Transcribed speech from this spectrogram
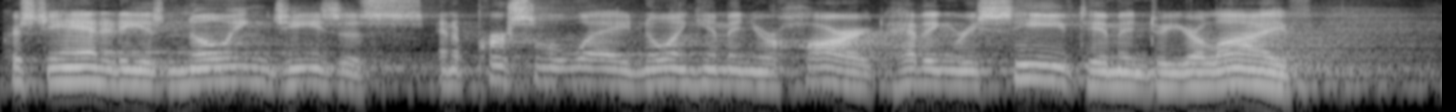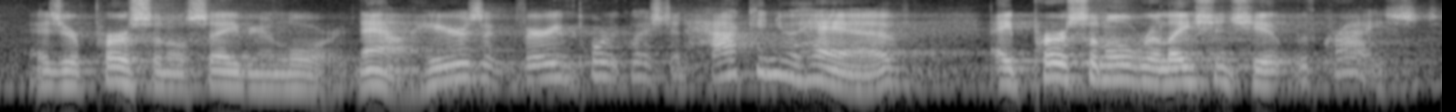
Christianity is knowing Jesus in a personal way, knowing Him in your heart, having received Him into your life as your personal Savior and Lord. Now, here's a very important question How can you have a personal relationship with Christ?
